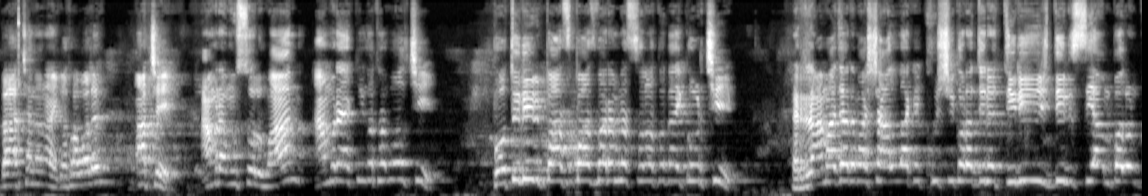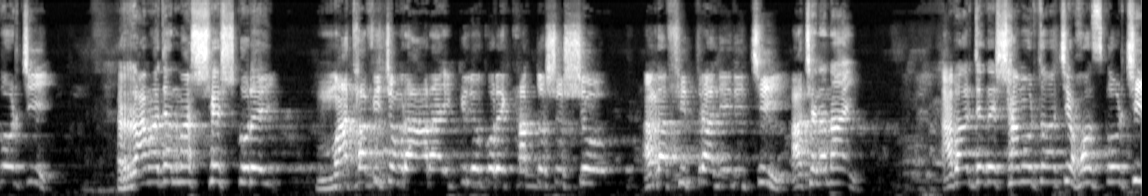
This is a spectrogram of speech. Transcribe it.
বা আছে না নাই? কথা বলেন? আছে। আমরা মুসলমান, আমরা একই কথা বলছি। প্রতিদিন পাঁচ, পাঁচবার আমরা সালাত আদায় করছি। রামাজান মাসে আল্লাহকে খুশি করার জন্য তিরিশ দিন সিয়াম পালন করছি। রামাজান মাস শেষ করেই মাথা পিছু আমরা আড়াই কিলো করে খাদ্যশস্য আমরা ফিতরা দিয়ে দিচ্ছি। আছে না নাই? আবার যাদের সামর্থ্য আছে হজ করছি,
